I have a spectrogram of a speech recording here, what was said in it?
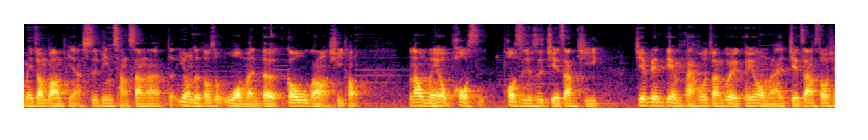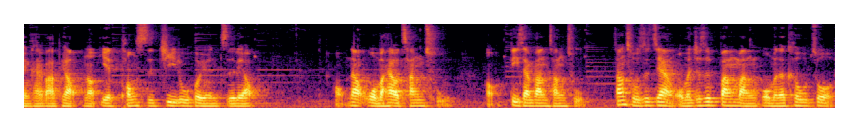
美妆保养品啊，食品厂商啊，用的都是我们的购物官网系统。那我们也有 POS，POS 就是结账机，街边店、百货专柜可以用我们来结账、收钱、开发票，然后也同时记录会员资料。哦，那我们还有仓储。哦，第三方仓储，仓储是这样，我们就是帮忙我们的客户做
